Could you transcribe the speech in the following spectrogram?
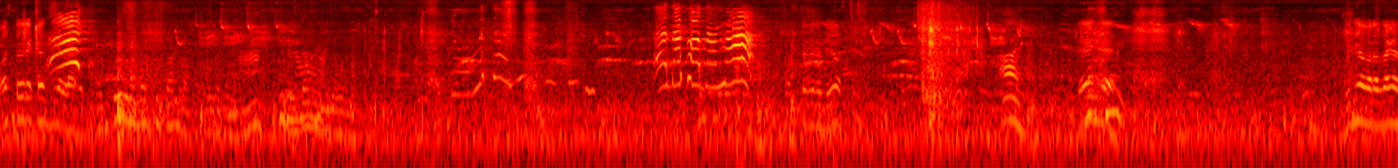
মস্ত করে খাই দিয়ে মস্ত করে দে আস্তে এই যে দুনিয়া ভরা জায়গা থেকে খেয়ে দিচ্ছি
